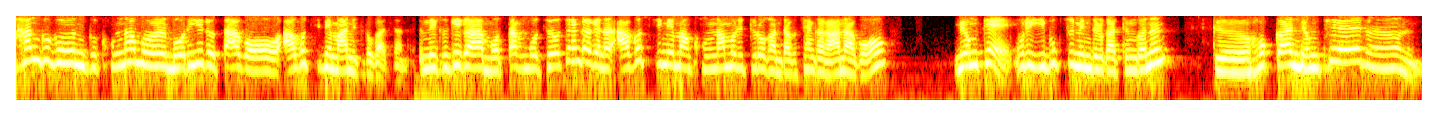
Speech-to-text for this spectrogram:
한국은 그 콩나물 머리로 따고 아구찜에 많이 들어가잖아요. 근데 그게가 뭐 딱 뭐 저 생각에는 아구찜에만 콩나물이 들어간다고 생각 안 하고 명태, 우리 이북 주민들 같은 거는 그 호가 명태는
